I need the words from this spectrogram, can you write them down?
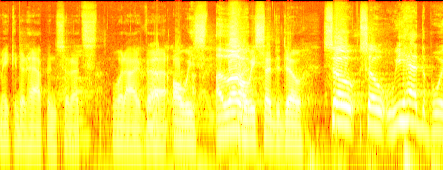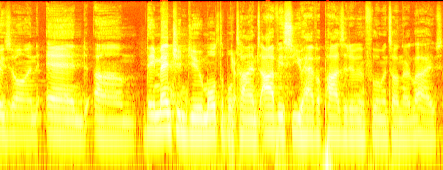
making it happen. So that's what I've uh, always I love it. always said to do. So, so we had the boys on, and um, they mentioned you multiple times. Obviously, you have a positive influence on their lives.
